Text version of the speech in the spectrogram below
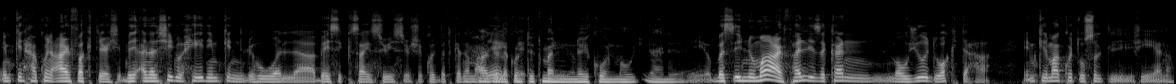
يمكن حكون عارف أكثر أنا الشيء الوحيد يمكن اللي هو ال basic science research كنت بتكلم عليه. هذا اللي كنت تتمنى إنه يكون موجود يعني أيوه، بس إنه ما أعرف هل إذا كان موجود وقتها يمكن ما كنت وصلت للي فيه أنا.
